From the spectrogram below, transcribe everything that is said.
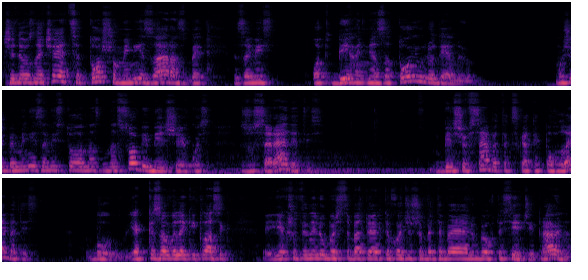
чи не означає це то, що мені зараз би замість от бігання за тою людиною, може би мені замість того на, на собі більше якось зосередитись? Більше в себе, так сказати, поглибитись? Бо, як казав великий класик, якщо ти не любиш себе, то як ти хочеш, щоб тебе любив хтось інший, правильно?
